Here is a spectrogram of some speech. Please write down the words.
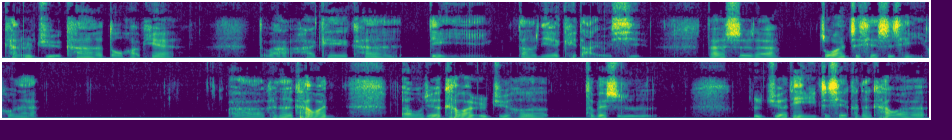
看日剧、看动画片，对吧？还可以看电影，当然你也可以打游戏。但是呢，做完这些事情以后呢，呃，可能看完，呃，我觉得看完日剧和特别是日剧啊、电影这些，可能看完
